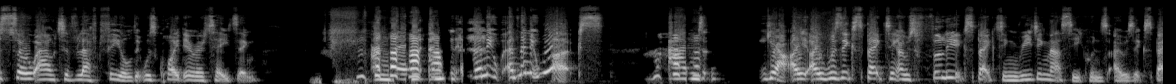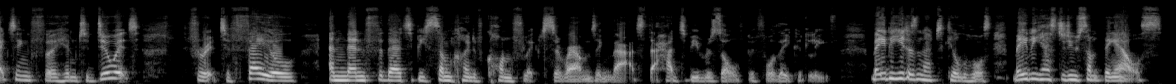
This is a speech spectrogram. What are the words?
so out of left field. It was quite irritating. and, then, and, and then it, and then it works and yeah, I, I was expecting, I was fully expecting reading that sequence. I was expecting for him to do it, for it to fail, and then for there to be some kind of conflict surrounding that that had to be resolved before they could leave. Maybe he doesn't have to kill the horse. Maybe he has to do something else,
